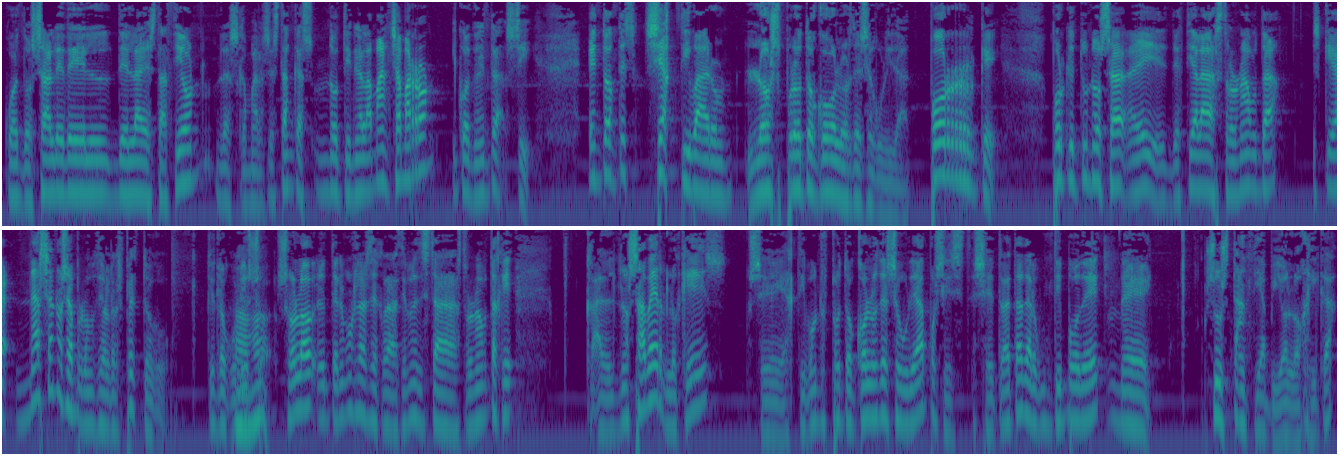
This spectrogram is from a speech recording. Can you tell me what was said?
cuando sale del- de la estación, las cámaras estancas, no tiene la mancha marrón y cuando entra, sí. Entonces se activaron los protocolos de seguridad. ¿Por qué? Porque tú no sabes, decía la astronauta, es que NASA no se ha pronunciado al respecto, que es lo curioso. Ajá. Solo eh, tenemos las declaraciones de esta astronauta que, al no saber lo que es, se activan unos protocolos de seguridad por si se trata de algún tipo de, de sustancia biológica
